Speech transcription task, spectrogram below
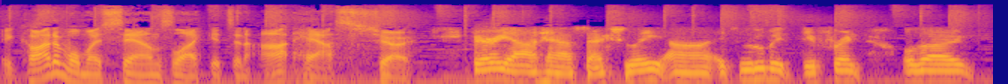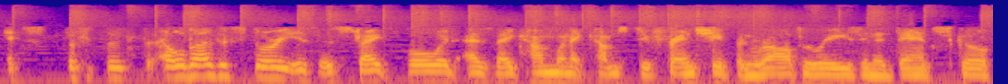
It kind of almost sounds like it's an art house show. Very art house, actually. Uh, it's a little bit different, although it's the, the, although the story is as straightforward as they come when it comes to friendship and rivalries in a dance school,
